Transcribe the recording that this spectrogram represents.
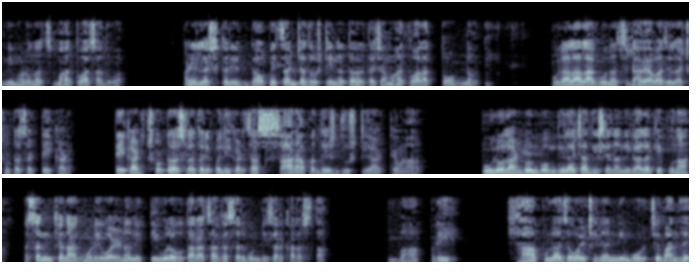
नि म्हणूनच महत्त्वाचा दुवा. आणि लष्करी डावपेचांच्या दृष्टीनं तर त्याच्या महत्वाला तोड नव्हती. पुलाला लागूनच डाव्या बाजूला छोटंसं टेकाड. टेकाड छोटं असलं तरी पलीकडचा सारा प्रदेश दृष्टीआड ठेवणार. पूल ओलांडून बोमदिलाच्या दिशेनं निघालं की पुन्हा असंख्य नागमोडी वळणं आणि तीव्र उताराचा घसरगुंडीसारखा रस्ता. बाप रे ह्या पुलाजवळ चिन्यांनी मोर्चे बांधले?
